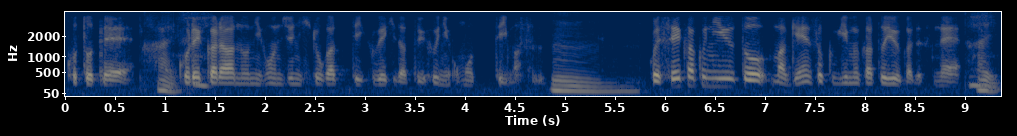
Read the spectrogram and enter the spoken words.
ことで、はい、これからあの日本中に広がっていくべきだというふうに思っています。うんこれ正確に言うと、まあ、原則義務化というかですね、はい、一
